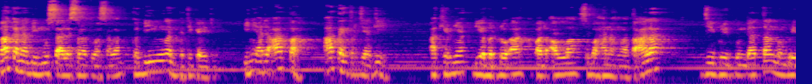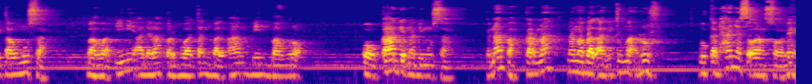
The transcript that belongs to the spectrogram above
Maka Nabi Musa alaihissalam kebingungan ketika itu. Ini ada apa? Apa yang terjadi? Akhirnya dia berdoa kepada Allah Subhanahu wa taala. Jibril pun datang memberitahu Musa bahwa ini adalah perbuatan Bal'am bin Bawro. Oh, kaget Nabi Musa. Kenapa? Karena nama Bal'am itu ma'ruf. Bukan hanya seorang soleh,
